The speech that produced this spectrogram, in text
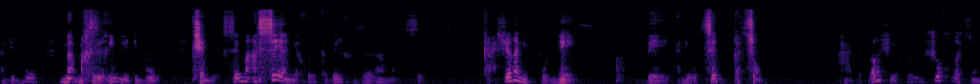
הדיבור, מחזירים לי דיבור. כשאני עושה מעשה אני יכול לקבל חזרה מעשה. כאשר אני פונה, ב, אני רוצה רצון, הדבר שיכול למשוך רצון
